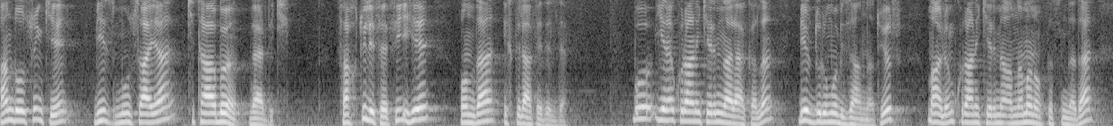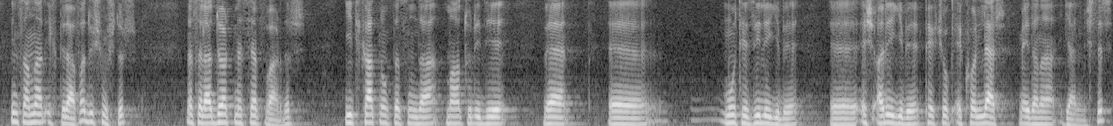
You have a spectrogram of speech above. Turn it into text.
Andolsun ki biz Musa'ya kitabı verdik. Fahtülife fihi onda ihtilaf edildi. Bu yine Kur'an-ı Kerim'le alakalı bir durumu bize anlatıyor. Malum Kur'an-ı Kerim'i anlama noktasında da insanlar ihtilafa düşmüştür. Mesela dört mezhep vardır. İtikat noktasında Maturidi ve e, Mutezili gibi Eş'ari gibi pek çok ekoller meydana gelmiştir.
